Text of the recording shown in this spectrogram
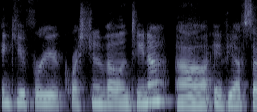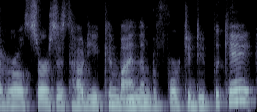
Thank you for your question, Valentina. Uh, if you have several sources, how do you combine them before to duplicate?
